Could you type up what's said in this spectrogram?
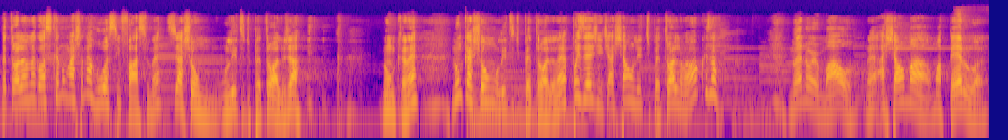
Petróleo é um negócio que não acha na rua assim fácil, né? Você já achou um, um litro de petróleo já? Nunca, né? Nunca achou um litro de petróleo, né? Pois é, gente, achar um litro de petróleo não é uma coisa. Não é normal, né? Achar uma, uma pérola,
